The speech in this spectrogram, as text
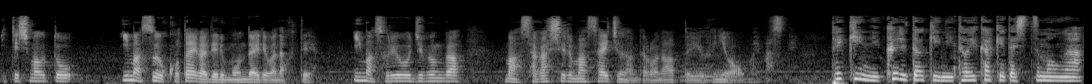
言ってしまうと今すぐ答えが出る問題ではなくて今それを自分がまあ探している真っ最中なんだろうなというふうには思いますね北京に来る時に問いかけた質問が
